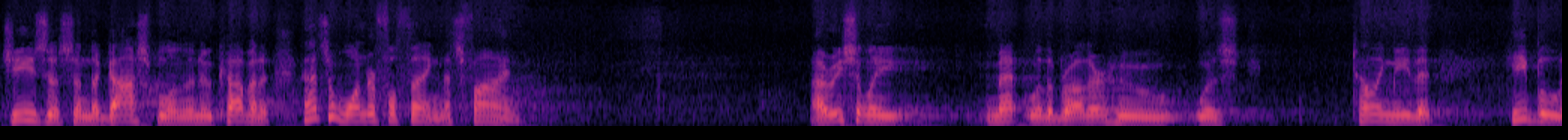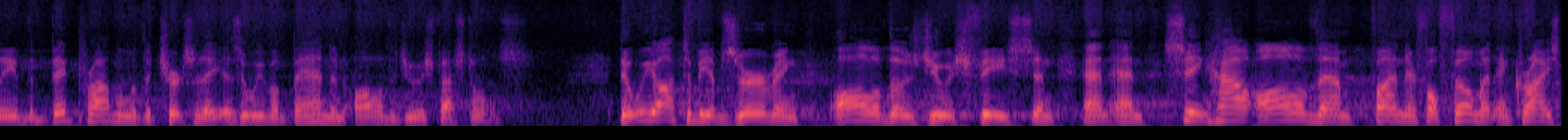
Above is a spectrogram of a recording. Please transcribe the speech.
Jesus and the gospel and the new covenant. And that's a wonderful thing. That's fine. I recently met with a brother who was telling me that he believed the big problem with the church today is that we've abandoned all of the Jewish festivals. That we ought to be observing all of those Jewish feasts and, and, and seeing how all of them find their fulfillment in Christ.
